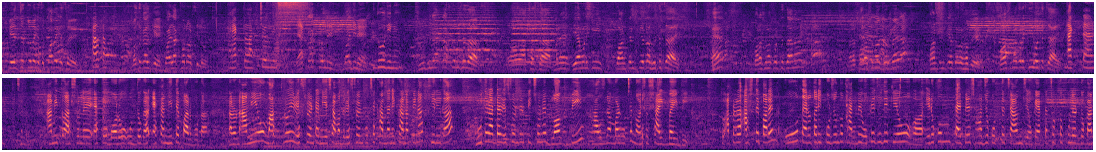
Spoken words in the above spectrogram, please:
তোমার পেজ যে চলে গেছে কবে গেছে? কালকা। গতকালকে কয় লাখ ফলোয়ার ছিল? এক লাখ চল্লিশ। এক লাখ চল্লিশ কয় দিনে? দুদিনে। এক লাখ চল্লিশ হাজার। ও আচ্ছা আচ্ছা। মানে কি কন্টেন্ট ক্রিয়েটর হতে চায়? হ্যাঁ? পড়াশোনা করতে চায় না? মানে পড়াশোনা করবে কন্টেন্ট ক্রিয়েটর হবে। পড়াশোনা করে কি হতে চায়? ডাক্তার আমি তো আসলে এত বড় উদ্যোগ একা নিতে পারব না। কারণ আমিও মাত্রই রেস্টুরেন্টটা নিয়েছি। আমাদের রেস্টুরেন্ট হচ্ছে খানদানি খানাপিনা, খিলগা। ভূতের আড্ডা রেস্টুরেন্টের পিছনে ব্লক বি হাউস নাম্বার হচ্ছে নয়শো ষাট বাই বি তো আপনারা আসতে পারেন। ও তেরো তারিখ পর্যন্ত থাকবে। ওকে যদি কেউ এরকম টাইপের সাহায্য করতে চান যে ওকে একটা ছোট্ট ফুলের দোকান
